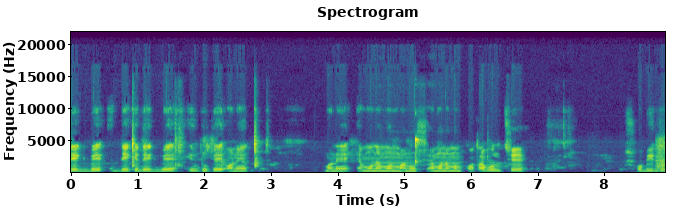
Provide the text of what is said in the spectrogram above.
দেখবে, দেখে দেখবে ইউটিউবে অনেক মানে এমন এমন মানুষ, এমন এমন কথা বলছে, সবই তো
